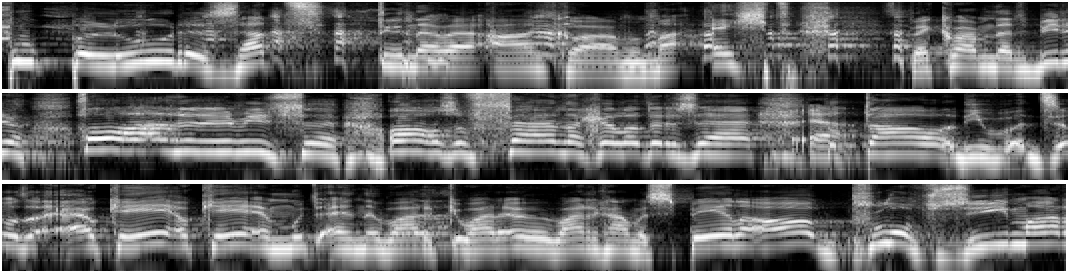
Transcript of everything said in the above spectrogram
poepeloeren zat toen dat wij aankwamen. Maar echt, wij kwamen daar binnen. Oh, mensen. Oh, zo fijn dat jullie er zijn. Ja. Totaal. zo, Oké, oké. En, moet- en waar, waar, eh, waar gaan we spelen? Oh, plof, zie maar.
